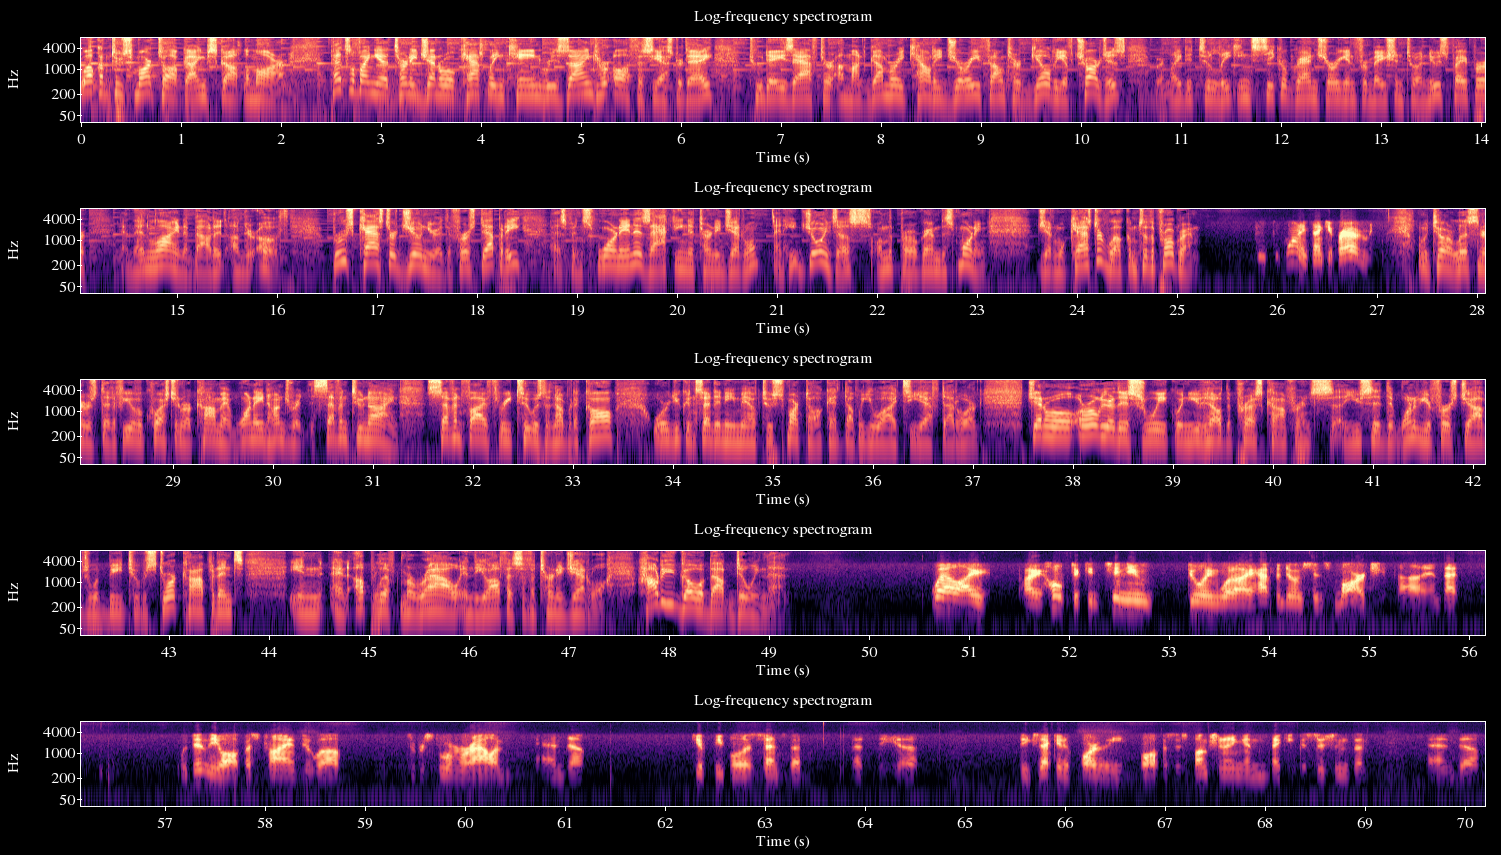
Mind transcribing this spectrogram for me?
Welcome to Smart Talk. I'm Scott Lamar. Pennsylvania Attorney General Kathleen Kane resigned her office yesterday, two days after a Montgomery County jury found her guilty of charges related to leaking secret grand jury information to a newspaper and then lying about it under oath. Bruce Castor Jr., the first deputy, has been sworn in as acting attorney general, and he joins us on the program this morning. General Castor, welcome to the program. Good morning. Thank you for having me. Let me tell our listeners that if you have a question or comment, 1 800 729 7532 is the number to call, or you can send an email to smarttalk at witf.org. General, earlier this week when you held the press conference, uh, you said that one of your first jobs would be to restore confidence in and uplift morale in the Office of Attorney General. How do you go about doing that? Well, I, I hope to continue doing what I have been doing since March, uh, and that within the office, trying to uh, to restore morale and and uh, give people a sense that that the uh, the executive part of the office is functioning and making decisions and and uh,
